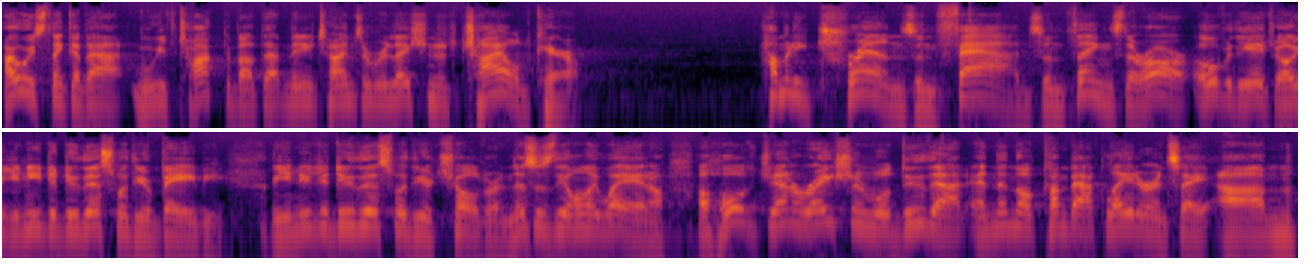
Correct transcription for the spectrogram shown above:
I always think about, we've talked about that many times in relation to childcare. How many trends and fads and things there are over the age? Oh, you need to do this with your baby. You need to do this with your children. This is the only way. And a, a whole generation will do that, and then they'll come back later and say, um,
